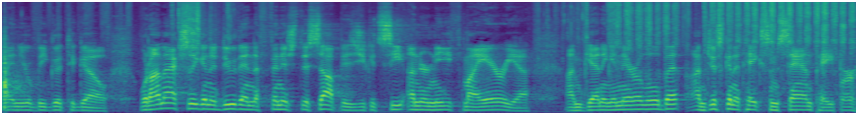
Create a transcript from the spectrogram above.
and you'll be good to go. What I'm actually gonna do then to finish this up is you can see underneath my area, I'm getting in there a little bit. I'm just gonna take some sandpaper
